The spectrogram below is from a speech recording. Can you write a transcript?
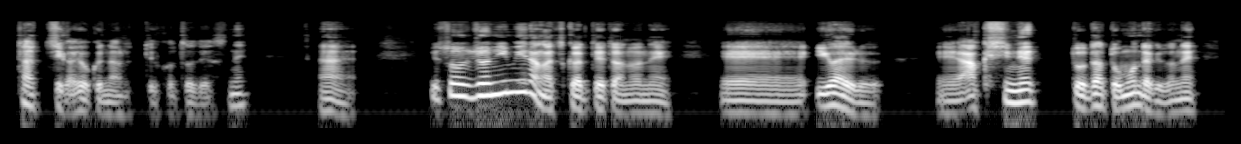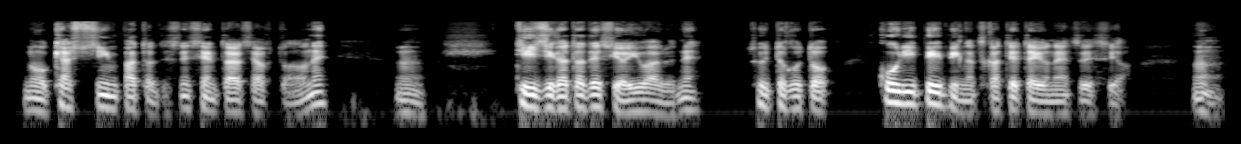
タッチが良くなるっていうことですね。はい。で、そのジョニー・ミラーが使ってたのね、えー、いわゆる、えー、アクシネットだと思うんだけどね、のキャッシンパターですね、センターシャフトのね。うん。T 字型ですよ、いわゆるね。そういったこと。コーリーペイピンが使ってたようなやつですよ。うん。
